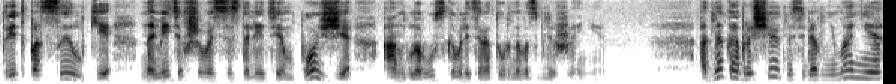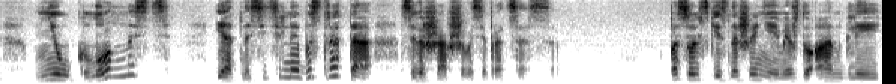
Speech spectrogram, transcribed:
предпосылки наметившегося столетием позже англо-русского литературного сближения. Однако обращают на себя внимание неуклонность и относительная быстрота совершавшегося процесса. Посольские сношения между Англией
